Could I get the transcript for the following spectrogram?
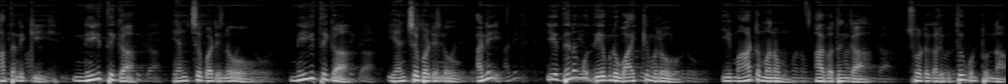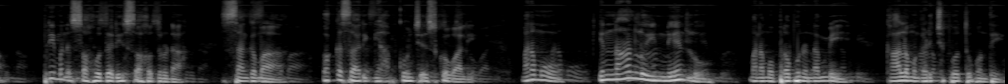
అతనికి నీతిగా ఎంచబడిను నీతిగా ఎంచబడిను అని ఈ దినము దేవుని వాక్యములో ఈ మాట మనం ఆ విధంగా చూడగలుగుతూ ఉంటున్నాం. ప్రియమైన సహోదరి సహోదరుడా సంగమా ఒక్కసారి జ్ఞాపకం చేసుకోవాలి. మనము ఇన్నాళ్ళు ఇన్నేండ్లు మనము ప్రభును నమ్మి కాలము గడిచిపోతూ ఉంది.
